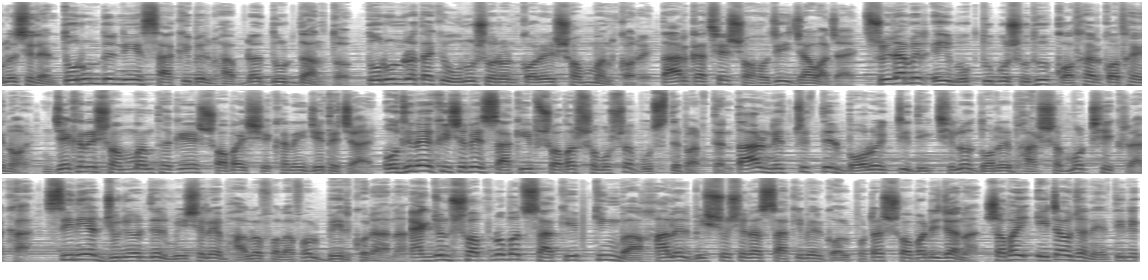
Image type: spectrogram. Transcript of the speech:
বলেছিলেন, তরুণদের নিয়ে সাকিবের ভাবনা দুর্দান্ত। তরুণরা তাকে অনুসরণ করে, সম্মান করে। তার কাছে সহজেই যাওয়া যায়। শ্রীরামের এই বক্তব্য শুধু কথার কথাই নয়, যেখানে সম্মান থাকে, সবাই সেখানেই যেতে চায়। অধিনায়ক হিসেবে সাকিব সবার সমস্যা বুঝতে পারতেন। তার নেতৃত্বের বড় একটি দিক ছিল দলের ভারসাম্য ঠিক রাখা, সিনিয়র জুনিয়রদের মিশেলে ভালো ফলাফল বের করে আনা। একজন স্বপ্নবাদ সাকিব কিংবা হালের বিশ্বসেরা সাকিবের গল্পটা সবারই জানা। সবাই এটাও জানে, তিনি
